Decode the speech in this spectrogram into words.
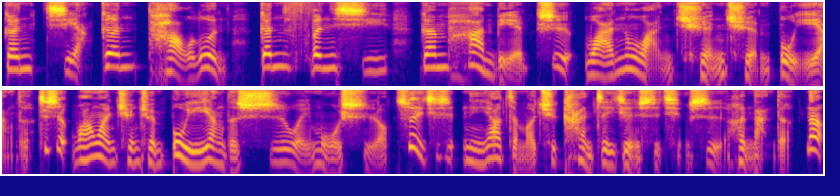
跟讲跟讨论。跟分析、跟判别是完完全全不一样的，这是完完全全不一样的思维模式哦。所以，其实你要怎么去看这件事情是很难的。那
